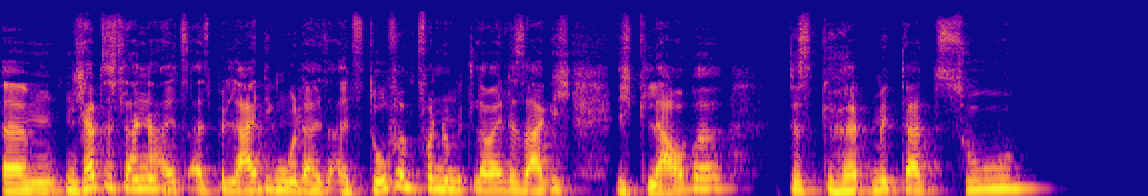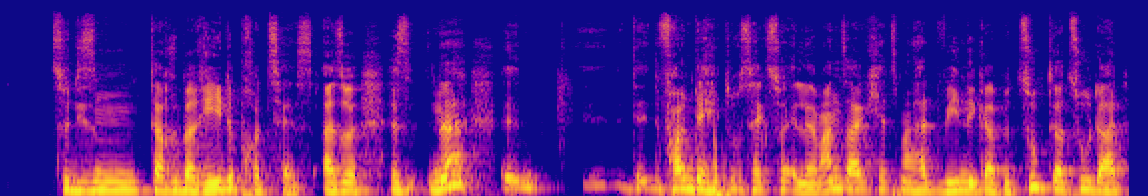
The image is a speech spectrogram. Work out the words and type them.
Ähm, ich habe das lange als, als Beleidigung oder als, als doof empfunden und mittlerweile sage ich, ich glaube, das gehört mit dazu, zu diesem darüber Redeprozess. Also es, ne, vor allem der heterosexuelle Mann, sage ich jetzt mal, hat weniger Bezug dazu. Da hat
